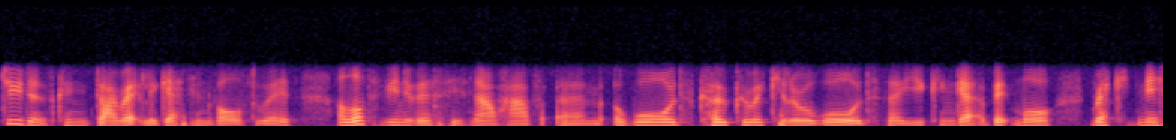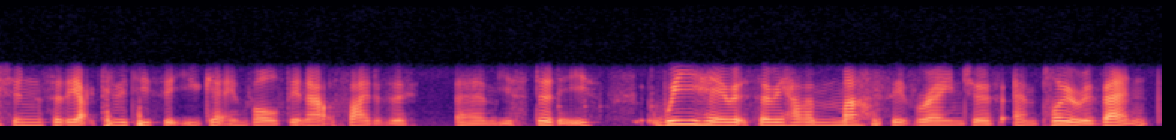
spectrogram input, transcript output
students can directly get involved with. A lot of universities now have um, awards, co-curricular awards, so you can get a bit more recognition for the activities that you get involved in outside of the um, your studies. We here at Surrey have a massive range of employer events.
